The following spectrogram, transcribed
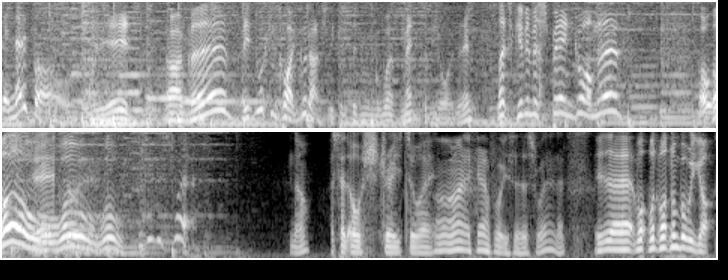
Spin those balls. Here he is. All right, Merv. He's looking quite good, actually, considering we weren't meant to be oiling him. Let's give him a spin. Go on, Merv. Oh, straight whoa, away. whoa. Did you just swear? No, I said oh straight away. All right, okay. I thought you said a swear then. Is uh, what, what what number we got?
